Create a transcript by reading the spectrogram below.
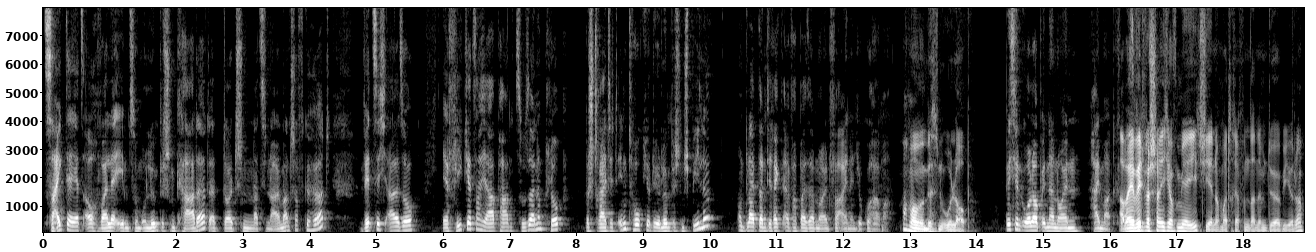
Zeigt er jetzt auch, weil er eben zum olympischen Kader der deutschen Nationalmannschaft gehört. Witzig also, er fliegt jetzt nach Japan zu seinem Club, bestreitet in Tokio die Olympischen Spiele und bleibt dann direkt einfach bei seinem neuen Verein in Yokohama. Machen wir mal ein bisschen Urlaub bisschen Urlaub in der neuen Heimat. Quasi. Aber er wird wahrscheinlich auf Miyaichi nochmal treffen dann im Derby, oder?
